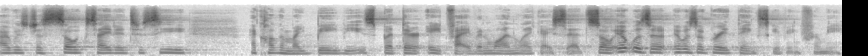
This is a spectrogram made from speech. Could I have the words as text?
I was just so excited to see, I call them my babies, but they're eight, five, and one, like I said. So it was a, it was a great Thanksgiving for me.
